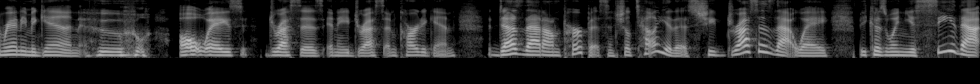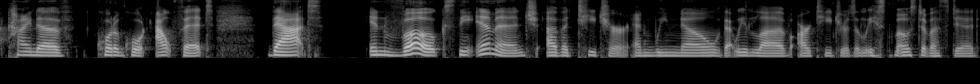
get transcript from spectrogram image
Randi McGinn, who always dresses in a dress and cardigan, does that on purpose. And she'll tell you this. She dresses that way because when you see that kind of quote unquote outfit, that invokes the image of a teacher. And we know that we love our teachers, at least most of us did,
